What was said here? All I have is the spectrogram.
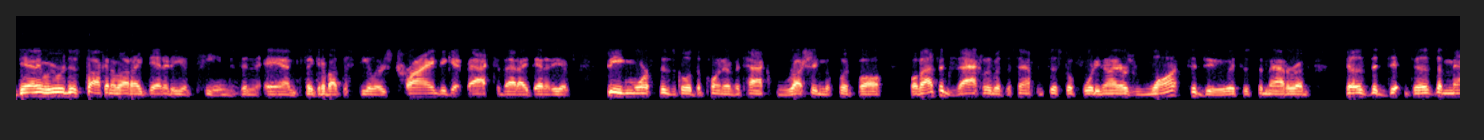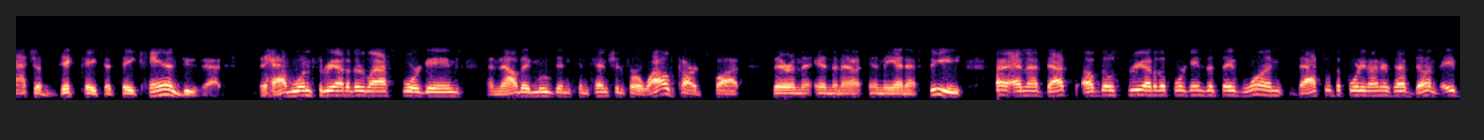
Danny, we were just talking about identity of teams and, and thinking about the Steelers trying to get back to that identity of being more physical at the point of attack, rushing the football. Well, that's exactly what the San Francisco 49ers want to do. It's just a matter of does the does the matchup dictate that they can do that? They have won three out of their last four games, and now they've moved in contention for a wild card spot there in the in the in the NFC. And that, that's of those three out of the four games that they've won, that's what the 49ers have done. They've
